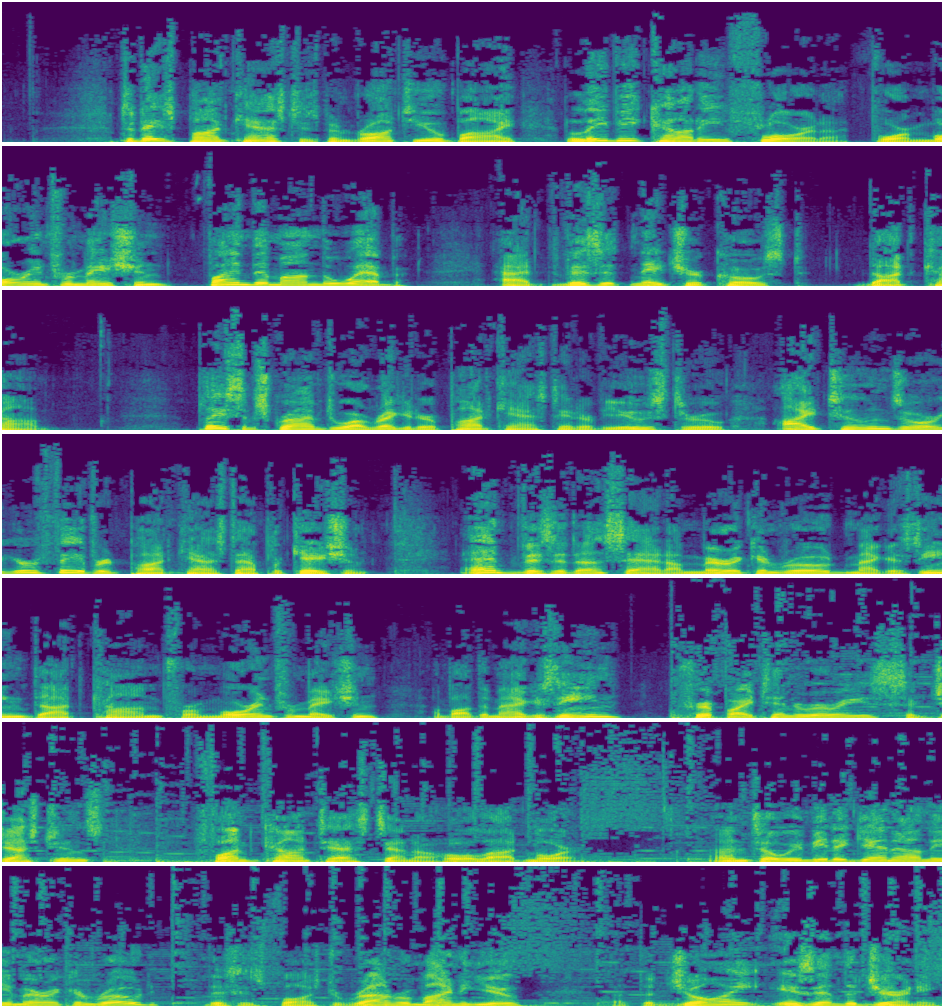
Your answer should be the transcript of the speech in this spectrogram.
Today's podcast has been brought to you by Levy County, Florida. For more information, find them on the web at visitnaturecoast.com. Please subscribe to our regular podcast interviews through iTunes or your favorite podcast application. And visit us at AmericanRoadMagazine.com for more information about the magazine, trip itineraries, suggestions, fun contests, and a whole lot more. Until we meet again on the American Road, this is Foster Brown reminding you that the joy is in the journey.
